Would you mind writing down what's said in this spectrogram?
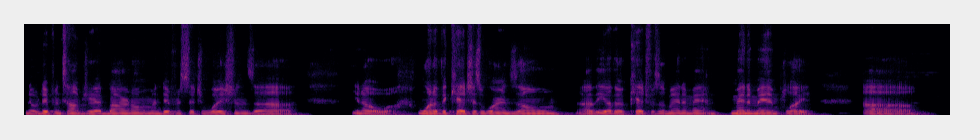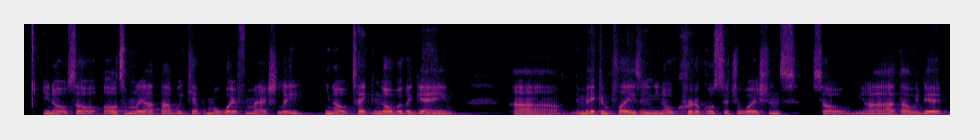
you know, different times you had Byron on him in different situations. Uh, you know, one of the catches were in zone. Uh, the other catch was a man-to-man, man-to-man play. Uh, you know, so ultimately I thought we kept them away from actually, you know, taking over the game uh, and making plays in, you know, critical situations. So, you know, I thought we did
